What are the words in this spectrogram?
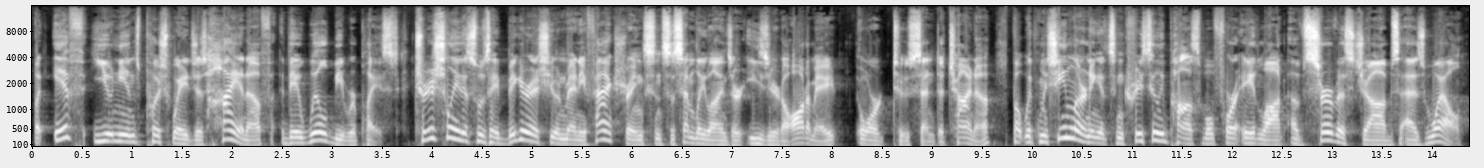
But if unions push wages high enough, they will be replaced. Traditionally, this was a bigger issue in manufacturing since assembly lines are easier to automate or to send to China. But with machine learning, it's increasingly possible for a lot of service jobs as well.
